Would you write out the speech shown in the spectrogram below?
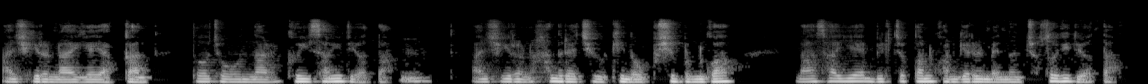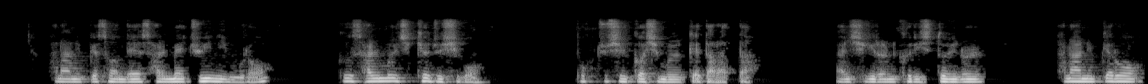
안식일은 나에게 약간 더 좋은 날 그 이상이 되었다. 음, 안식일은 하늘의 지극히 높으신 분과 나 사이에 밀접한 관계를 맺는 초석이 되었다. 하나님께서 내 삶의 주인이므로 그 삶을 지켜주시고 복 주실 것임을 깨달았다. 안식일은 그리스도인을 하나님께로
